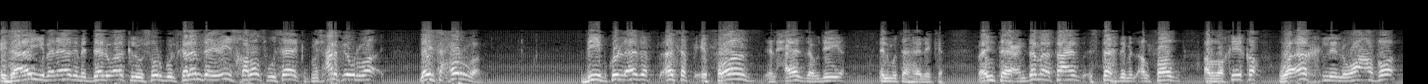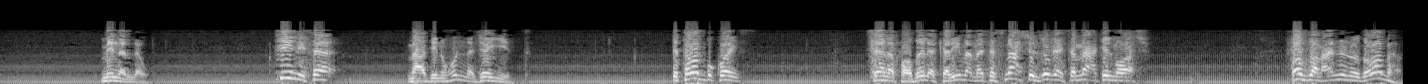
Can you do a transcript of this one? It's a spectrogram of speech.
إذا أي بني آدم اداله أكل وشرب والكلام ده يعيش خلاص وساكت مش عارف يقول رأي. ليس حرا دي بكل أسف أسف إفراز الحياة الزوجية المتهالكة. فأنت عندما تعظ استخدم الألفاظ الرقيقة وأخل الوعظ من اللون. في نساء معدنهن جيد. اتربوا كويس. سنة فاضلة كريمة ما تسمحش الزوجة يسمعها كلمة وحشة. فضلا عن إنه يضربها.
